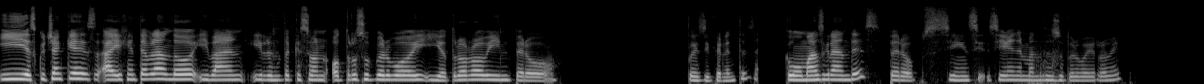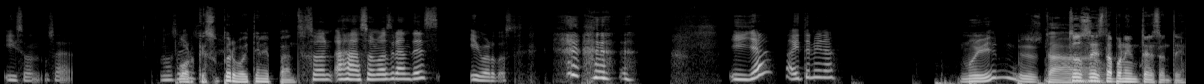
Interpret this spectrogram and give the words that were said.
Y escuchan que es- hay gente hablando y van y resulta que son otro Superboy y otro Robin, pero pues diferentes. Como más grandes, pero pues, siguen, siguen llamándose Superboy y Robin. Y son, o sea, no sé. Porque Superboy tiene panza. Son, ajá, son más grandes y gordos. y ya, ahí termina. Muy bien. pues está... Entonces está poniendo interesante.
